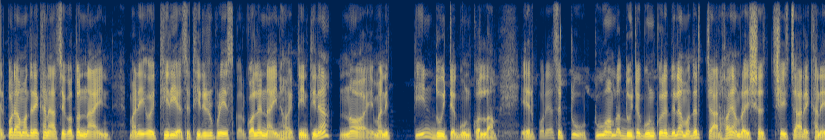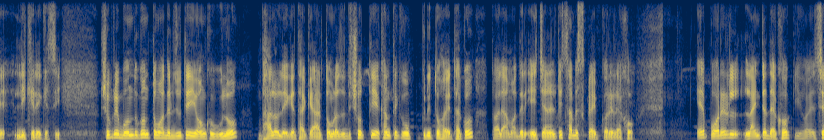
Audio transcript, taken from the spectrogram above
এরপরে আমাদের এখানে আছে কত? নাইন মানে ওই থ্রি আছে। থ্রির উপরে স্কোয়ার করলে নাইন হয়। তিন, তিনা নয়। মানে তিন, দুইটা গুণ করলাম। এরপরে আছে টু। টু আমরা দুইটা গুণ করে দিলে আমাদের চার হয়, আমরা সেই চার এখানে লিখে রেখেছি। সুপ্রিয় বন্ধুগণ, তোমাদের যদি এই অঙ্কগুলো ভালো লেগে থাকে আর তোমরা যদি সত্যি এখান থেকে উপকৃত হয়ে থাকো, তাহলে আমাদের এই চ্যানেলটি সাবস্ক্রাইব করে রাখো। এর পরের লাইনটা দেখো কি হয়েছে।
